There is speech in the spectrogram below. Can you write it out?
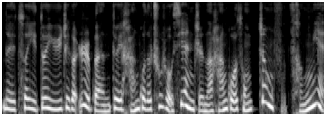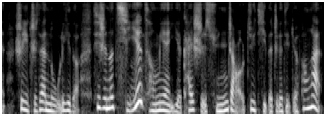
那所以，对于这个日本对韩国的出手限制呢，韩国从政府层面是一直在努力的。其实呢，企业层面也开始寻找具体的这个解决方案。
